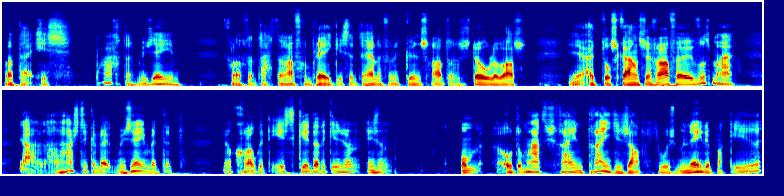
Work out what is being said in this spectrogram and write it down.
Wat daar is. Prachtig museum. Ik geloof dat achteraf gebleken is dat de helft van de kunstschatten gestolen was. Eh, uit Toscaanse grafheuvels. Maar ja, een hartstikke leuk museum. Met het, is ook geloof ik het eerste keer dat ik in zo'n, in zo'n om, automatisch rijden treintje zat. Want je moest beneden parkeren.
